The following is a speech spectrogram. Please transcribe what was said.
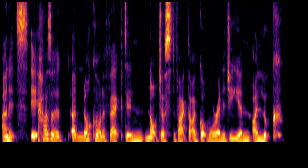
And it's it has a, a knock on effect in not just the fact that I've got more energy and I look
